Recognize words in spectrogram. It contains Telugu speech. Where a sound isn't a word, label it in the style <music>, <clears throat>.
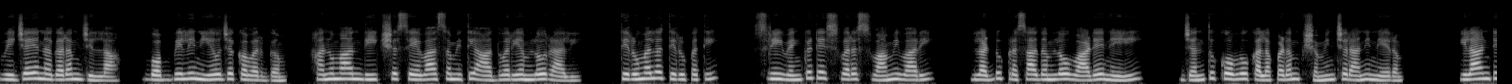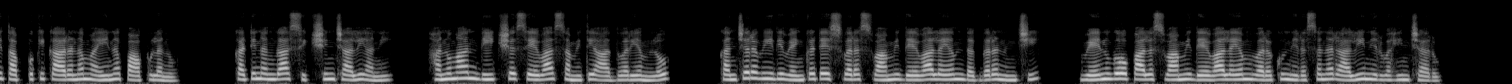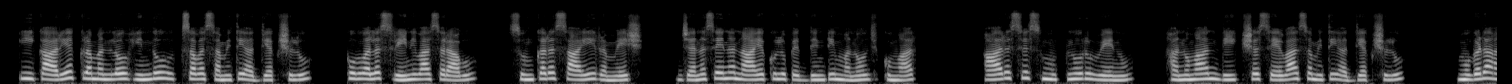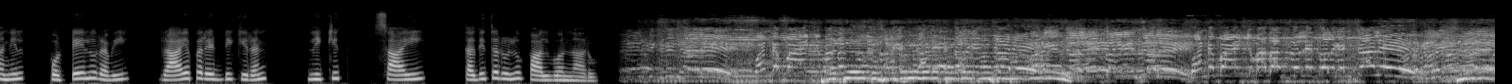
విజయనగరం జిల్లా బొబ్బిలి నియోజకవర్గం హనుమాన్ దీక్ష సేవా సమితి ఆధ్వర్యంలో ర్యాలీ. తిరుమల తిరుపతి శ్రీ వెంకటేశ్వర స్వామివారి లడ్డు ప్రసాదంలో వాడే నెయ్యి జంతుకోవు కలపడం క్షమించరాని నేరం. ఇలాంటి తప్పుకి కారణం అయిన పాపులను కఠినంగా శిక్షించాలి అని హనుమాన్ దీక్ష సేవా సమితి ఆధ్వర్యంలో కంచరవీధి వెంకటేశ్వర స్వామి దేవాలయం దగ్గర నుంచి వేణుగోపాలస్వామి దేవాలయం వరకు నిరసన ర్యాలీ నిర్వహించారు. ఈ కార్యక్రమంలో హిందూ ఉత్సవ సమితి అధ్యక్షులు కువ్వల శ్రీనివాసరావు సుంకర సాయి రమేష్ జనసేన నాయకులు పెద్దింటి మనోజ్ కుమార్ ఆర్ఎస్ఎస్ ముట్నూరు వేణు హనుమాన్ దీక్ష సేవా సమితి అధ్యక్షులు ముగడ అనిల్ పొట్టేలు రవి రాయపరెడ్డి కిరణ్ లిఖిత్ సాయి తదితరులు పాల్గొన్నారు ప్రతి ఒక్క సభలో కూడా ప్రజల కోసం మాట్లాడి కొండపాయించి మదస్తుల్ని తొలగించాలి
